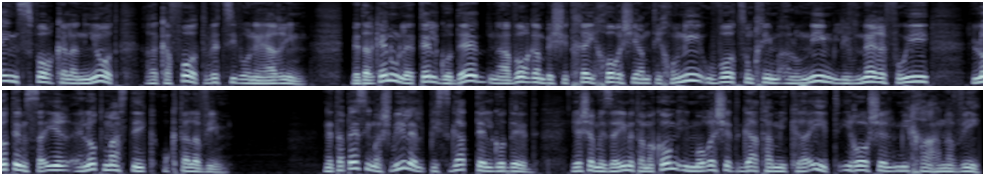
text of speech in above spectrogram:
אין ספור כלניות, רקפות וצבעוני הרים. בדרכנו לתל גודד נעבור גם בשטחי חורש ים תיכוני, ובו צומחים אלונים, לבנה רפואי, לוטם שעיר, אלות מסטיק וכתלבים. נטפס עם השביל אל פסגת תל גודד. יש המזהים את המקום עם מורשת גת המקראית, עירו של מיכה הנביא.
